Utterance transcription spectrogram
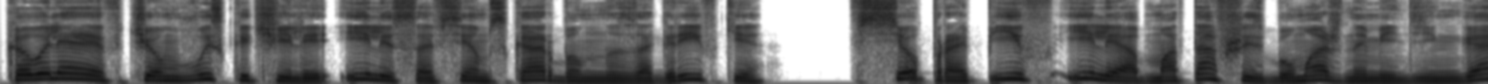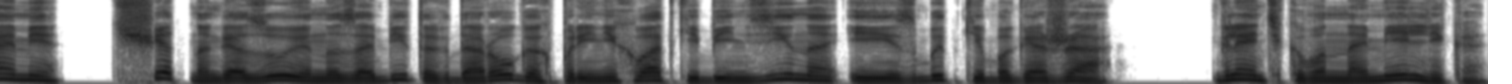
ковыляя в чем выскочили или совсем скарбом на загривке, все пропив или обмотавшись бумажными деньгами, тщетно газуя на забитых дорогах при нехватке бензина и избытке багажа, Гляньте-ка вон на мельника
